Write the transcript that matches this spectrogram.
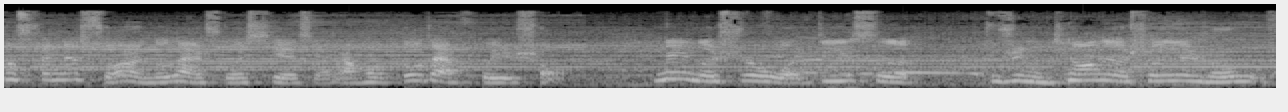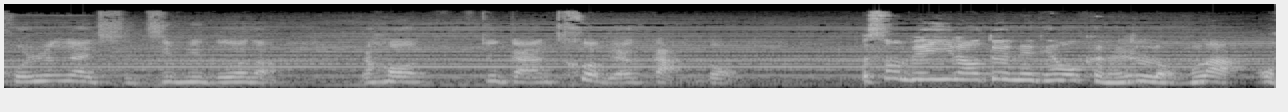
就身边所有人都在说谢谢，然后都在挥手。那个是我第一次，就是你听到那个声音的时候，浑身在起鸡皮疙瘩，然后就感觉特别感动。送别医疗队那天，我可能是聋了，我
